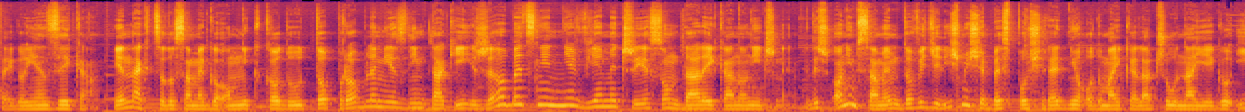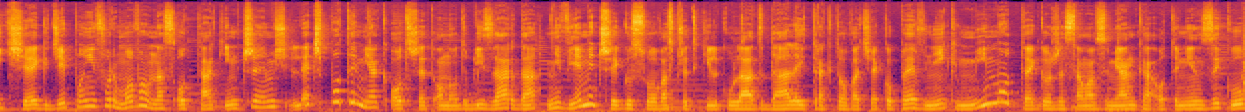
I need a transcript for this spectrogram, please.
tego języka. Jednak co do samego omnik kodu, to problem jest z nim taki, że obecnie nie wiemy, czy jest on dalej kanoniczny, gdyż o nim samym dowiedzieliśmy się bezpośrednio od Michaela Chu na jego Xie, gdzie poinformował nas o takim czymś, lecz po tym jak odszedł on od Blizzarda, nie wiemy, czy jego słowa sprzed kilku lat dalej traktować jako pewnik, mimo tego, że sama wzmianka o tym języku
